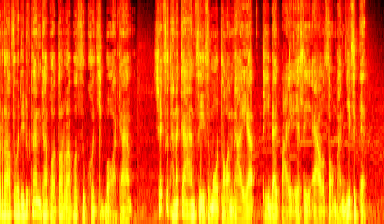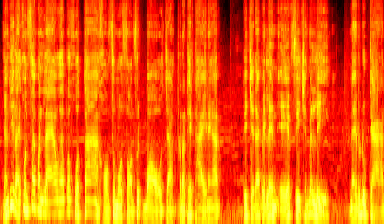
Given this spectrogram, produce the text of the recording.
กราบสวัสดีทุกท่านครับ ขอต้อนรับเข้าสู่โคชคีย์บอร์ดครับ เช็คสถานการณ์ 4 สโมสรไทยครับ ที่ได้ไป ACL 2021 อย่างที่หลายคนทราบกันแล้วครับ ว่าโคต้าของสโมสรฟุตบอลจากประเทศไทยนะครับ ที่จะได้ไปเล่น AFC Champions League ในฤดูกาล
